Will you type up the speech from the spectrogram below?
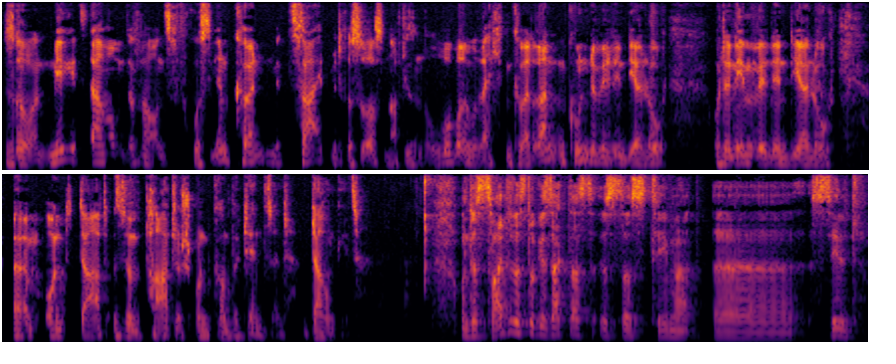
So, und mir geht es darum, dass wir uns fokussieren können mit Zeit, mit Ressourcen auf diesen oberen rechten Quadranten. Kunde will den Dialog, Unternehmen will den Dialog ähm, und dort sympathisch und kompetent sind. Darum geht's. Und das Zweite, das du gesagt hast, ist das Thema äh, SILT.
